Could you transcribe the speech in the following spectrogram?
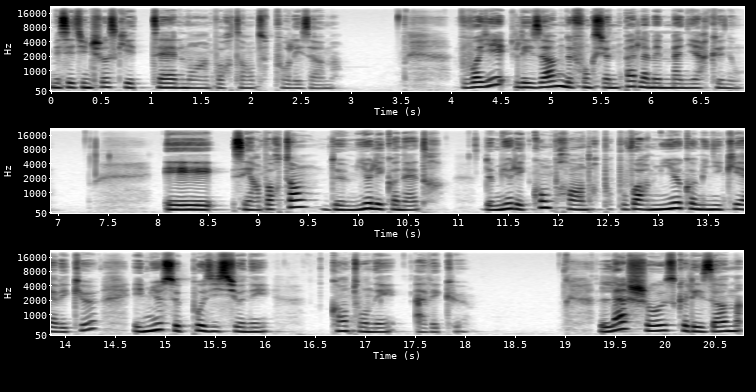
mais c'est une chose qui est tellement importante pour les hommes. Vous voyez, les hommes ne fonctionnent pas de la même manière que nous. Et c'est important de mieux les connaître, de mieux les comprendre pour pouvoir mieux communiquer avec eux et mieux se positionner quand on est avec eux. La chose que les hommes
